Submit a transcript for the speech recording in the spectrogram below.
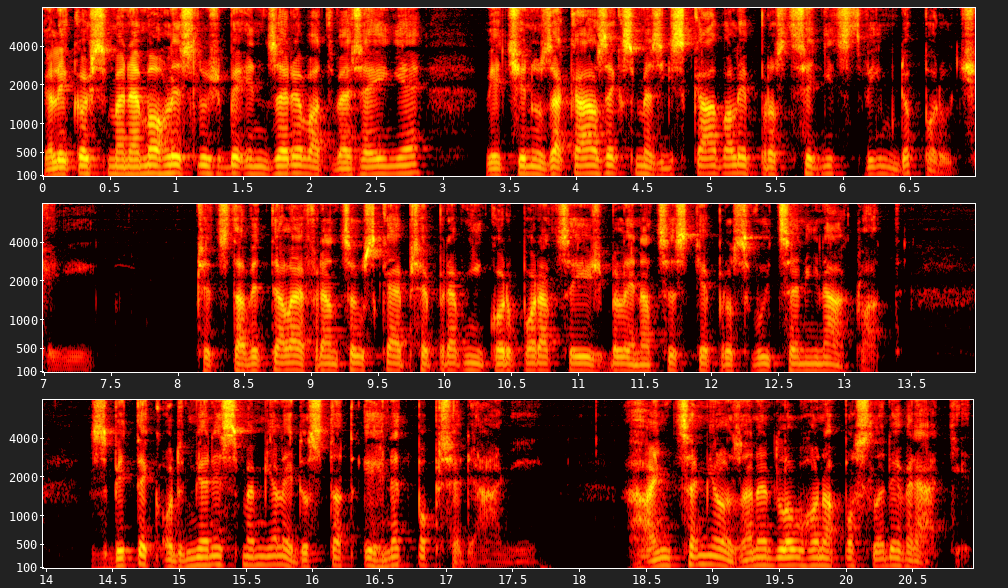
Jelikož jsme nemohli služby inzerovat veřejně, většinu zakázek jsme získávali prostřednictvím doporučení. Představitelé francouzské přepravní korporace již byli na cestě pro svůj cený náklad. Zbytek odměny jsme měli dostat i hned po předání. Haň se měl zanedlouho naposledy vrátit.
